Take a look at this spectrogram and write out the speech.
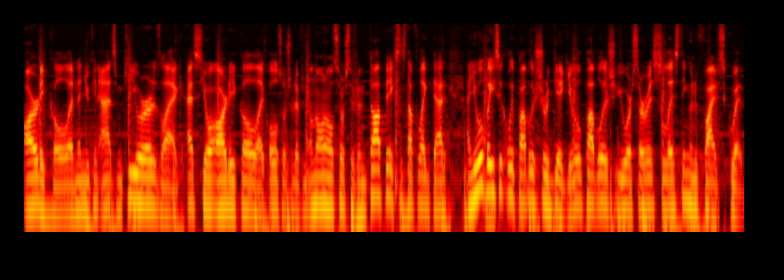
article and then you can add some keywords like SEO article like all sorts of different on all sorts of different topics and stuff like that. And you will basically publish your gig. You will publish your service listing on 5squid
